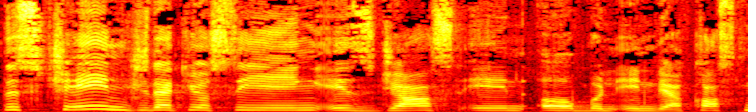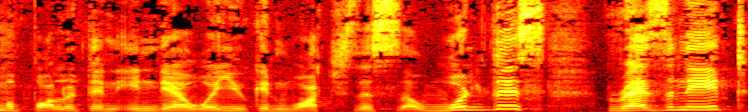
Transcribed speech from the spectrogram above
this change that you're seeing is just in urban India, cosmopolitan India, where you can watch this. Uh, would this resonate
